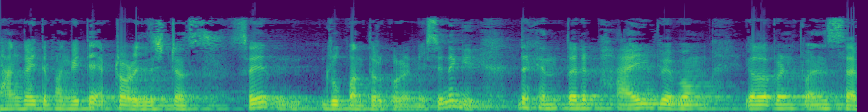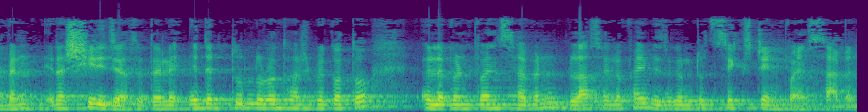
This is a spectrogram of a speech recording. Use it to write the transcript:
ভাঙ্গাইতে ভাঙ্গাইতে একটা রেজিস্ট্যান্সে রূপান্তর করে নিয়েছি, নাকি? দেখেন, তাহলে ফাইভ এবং ইলেভেন পয়েন্ট সেভেন এরা সিরিজে আছে, তাহলে এদের তুল্য রোধ আসবে কত? ইলেভেন পয়েন্ট সেভেন প্লাস হলো five is to sixteen point seven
